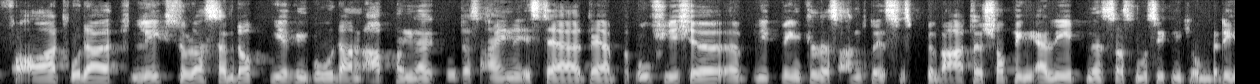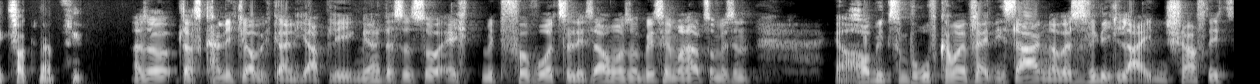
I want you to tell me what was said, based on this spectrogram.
vor Ort? Oder legst du das dann doch irgendwo dann ab? Und das eine ist der der berufliche äh, Blickwinkel, das andere ist das private Shopping-Erlebnis, das muss ich nicht unbedingt verknüpfen. Also das kann ich, glaube ich, gar nicht ablegen. Ja? Das ist so echt mit verwurzelt. Ich sage mal so ein bisschen, man hat so ein bisschen, ja, Hobby zum Beruf kann man vielleicht nicht sagen, aber es ist wirklich Leidenschaft. Ich,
